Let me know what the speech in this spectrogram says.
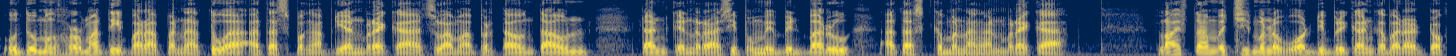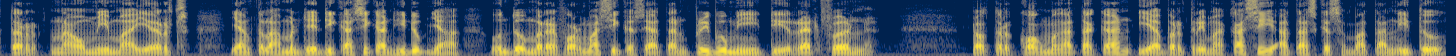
untuk menghormati para penatua atas pengabdian mereka selama bertahun-tahun dan generasi pemimpin baru atas kemenangan mereka. Lifetime Achievement Award diberikan kepada Dr. Naomi Myers yang telah mendedikasikan hidupnya untuk mereformasi kesehatan pribumi di Redfern. Dr. Kong mengatakan ia berterima kasih atas kesempatan itu.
